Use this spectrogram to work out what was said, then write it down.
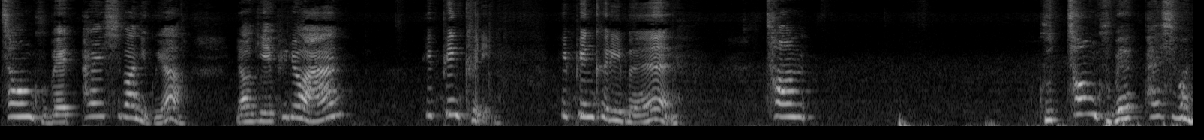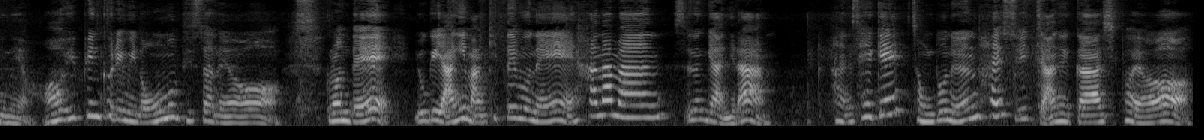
2,980원이고요. 여기에 필요한 휘핑크림. 휘핑크림은 1 9,980원이네요. 아, 휘핑크림이 너무 비싸네요. 그런데 요게 양이 많기 때문에 하나만 쓰는 게 아니라 한 3개 정도는 할 수 있지 않을까 싶어요.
